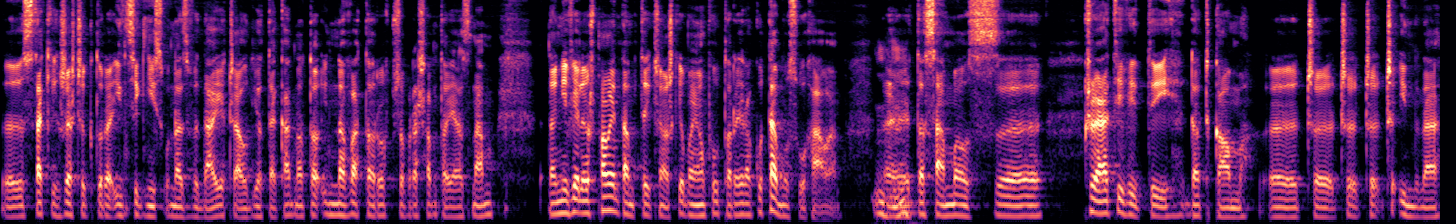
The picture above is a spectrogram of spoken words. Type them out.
Z takich rzeczy, które Insignis u nas wydaje, czy Audioteka, no to innowatorów, przepraszam, to ja znam. No niewiele już pamiętam tej książki, bo ją półtorej roku temu słuchałem. Mhm. To samo z e, creativity.com czy, czy, czy, czy inne.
